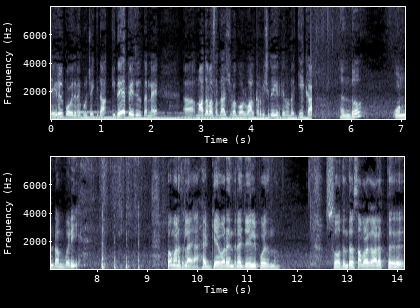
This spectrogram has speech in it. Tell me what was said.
ജയിലിൽ പോയതിനെ കുറിച്ച് ഇതാ ഇതേ പേജിൽ തന്നെ മാധവ സദാശിവ ഗോൾവാൾക്കർ വിശദീകരിക്കുന്നുണ്ട്. ഈ എന്തോ? ഉണ്ടംപൊരി. ഇപ്പൊ മനസ്സിലായ. ഹെഡ് ഗേവർ എന്തിനാ ജയിലിൽ പോയതെന്ന്? സ്വതന്ത്ര സമര കാലത്ത്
